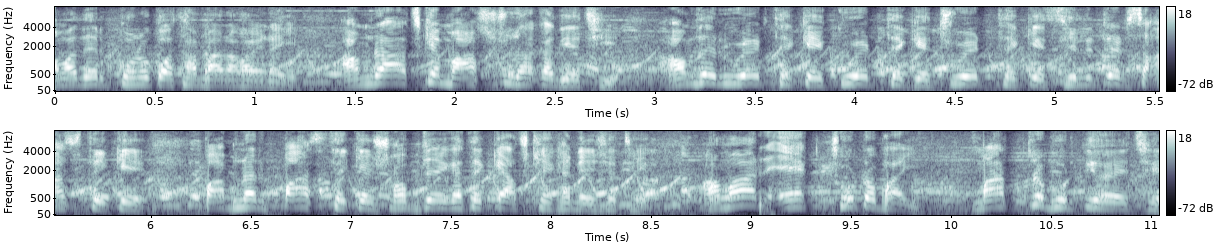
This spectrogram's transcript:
আমাদের কোনো কথা মানা হয় নাই। আমরা আজকে মাস টু ঢাকা দিয়েছি। আমাদের রুয়েট থেকে কুয়েট থেকে চুয়েট থেকে সিলেটের সাজ থেকে পাবনার পাস থেকে সব জায়গা থেকে আজকে এখানে এসেছে। আমার এক ছোট ভাই মাত্র ভর্তি হয়েছে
